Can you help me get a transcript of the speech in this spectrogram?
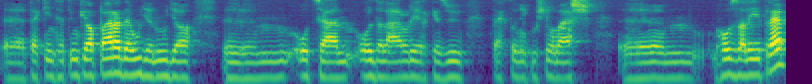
e, tekinthetünk Japánra, de ugyanúgy a e, óceán oldaláról érkező tektonikus nyomás hozza létre,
